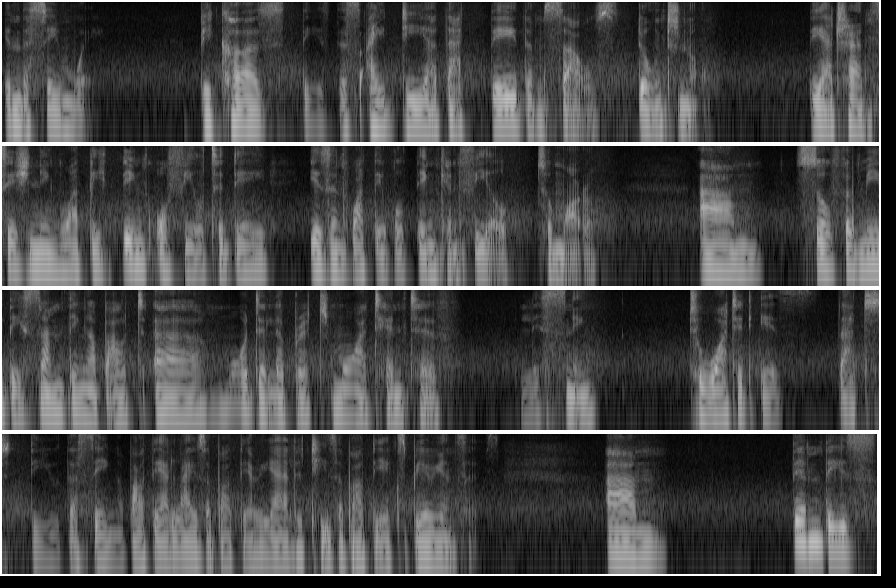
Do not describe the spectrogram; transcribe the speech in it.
in the same way because there's this idea that they themselves don't know. They are transitioning what they think or feel today isn't what they will think and feel tomorrow. Um, so for me, there's something about uh, more deliberate, more attentive listening to what it is that the youth are saying about their lives, about their realities, about their experiences. Um, then there's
